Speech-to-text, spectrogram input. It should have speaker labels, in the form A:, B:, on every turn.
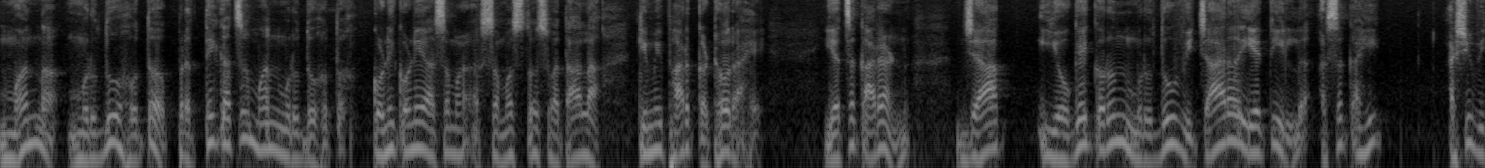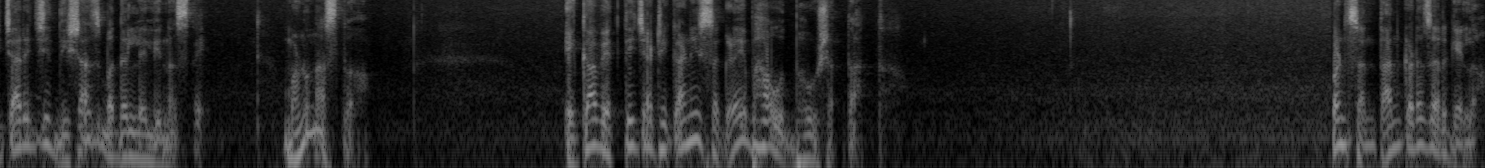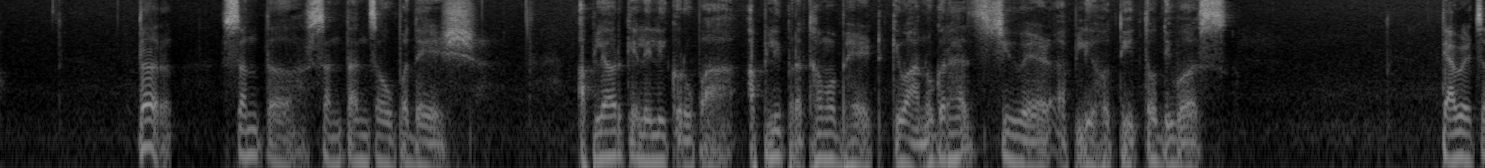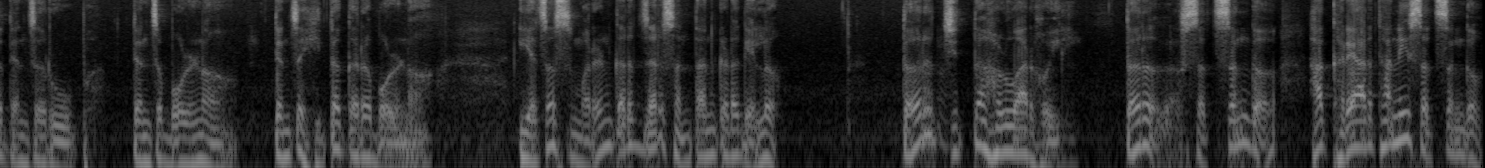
A: मन मृदू होतं प्रत्येकाचं मन मृदू होतं. कोणी कोणी असं म- समजतो स्वतःला की मी फार कठोर आहे. याचं कारण ज्या योगे करून मृदू विचार येतील असं काही अशी विचाराची दिशाच बदललेली नसते. म्हणून असतं. एका व्यक्तीच्या ठिकाणी सगळे भाव उद्भवू शकतात. पण संतांकडे जर गेलं तर संत संतांचा उपदेश आपल्यावर केलेली कृपा आपली प्रथम भेट किंवा अनुग्रहाची वेळ आपली होती तो दिवस. त्यावेळचं त्यांचं रूप त्यांचं बोलणं त्यांचं हितकर बोलणं याचं स्मरण करत जर संतांकडं गेलं तर चित्त हळुवार होईल. तर सत्संग हा खऱ्या अर्थाने सत्संग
